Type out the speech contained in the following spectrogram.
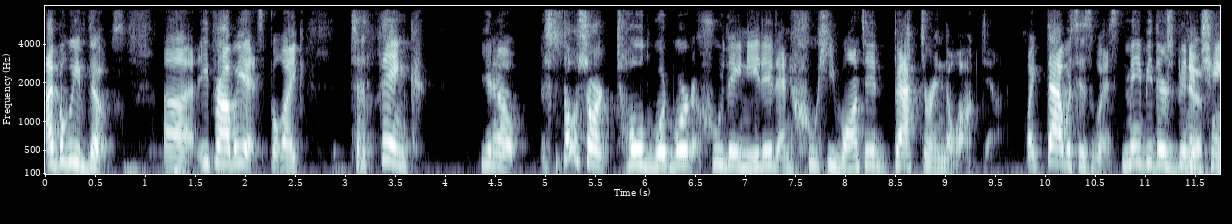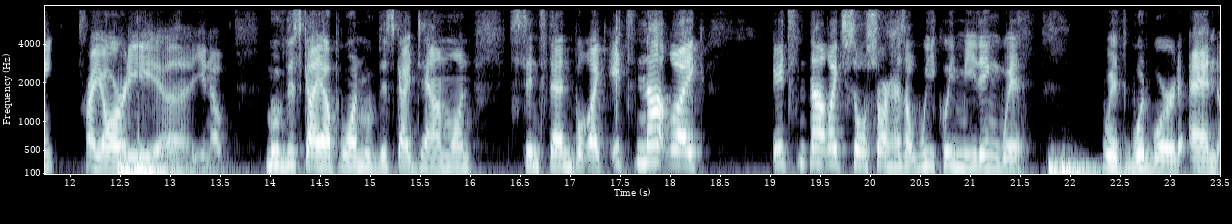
I believe those. Uh, he probably is, but like to think, you know, Solskjaer told Woodward who they needed and who he wanted back during the lockdown. Like that was his list. Maybe there's been a change priority. Uh, you know, move this guy up one, move this guy down one since then. But like, it's not like it's not like Solskjaer has a weekly meeting with with Woodward and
